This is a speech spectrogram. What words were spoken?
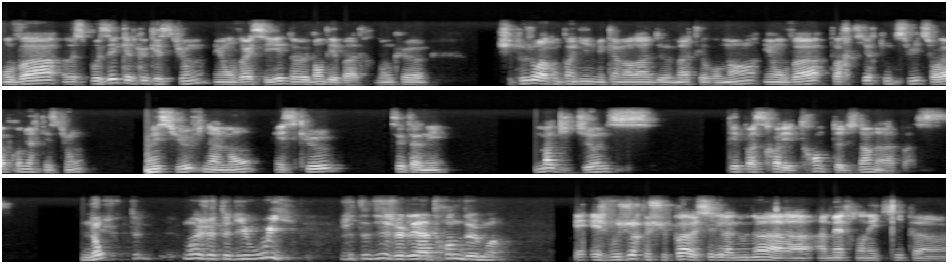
on va euh, se poser quelques questions et on va essayer de- d'en débattre. Donc, euh, je suis toujours accompagné de mes camarades Matt et Romain et on va partir tout de suite sur la première question. Messieurs, finalement, est-ce que cette année, Mac Jones dépassera les 30 touchdowns à la passe? Non. Je te- Moi, je te dis oui. Je te dis, je l'ai à 32, moi. et, et je vous jure que je suis pas Cyril Hanouna à, à mettre mon équipe euh,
